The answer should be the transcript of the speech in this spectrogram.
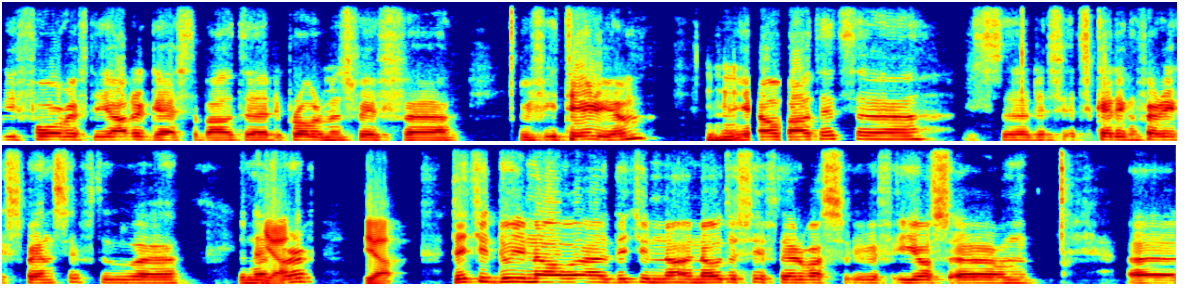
before with the other guest about uh, the problems with uh, with Ethereum. Mm-hmm. You know about it? Uh, it's uh, this, it's getting very expensive to uh, the network. Yeah. yeah. Did you do you know? Uh, did you no- notice if there was with EOS um, uh,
